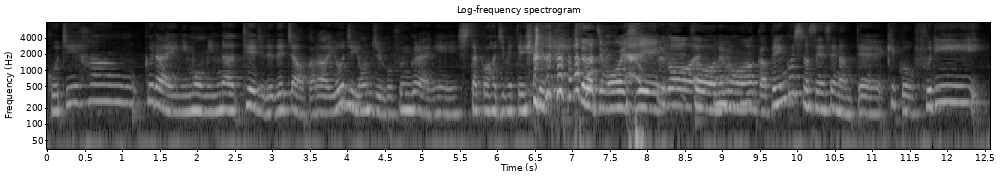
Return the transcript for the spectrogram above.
5時半ぐらいにもうみんな定時で出ちゃうから4時45分ぐらいに支度を始めている 人たちも多いしすごいそうでもうんなんか弁護士の先生なんて結構フリー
